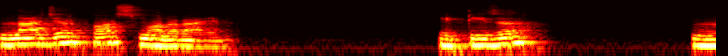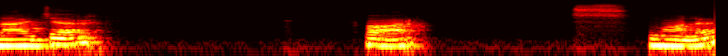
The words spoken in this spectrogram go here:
larger for smaller ion it is a larger for smaller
